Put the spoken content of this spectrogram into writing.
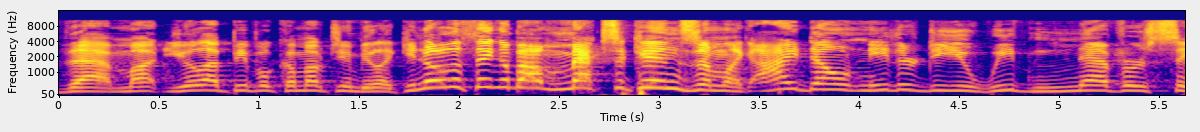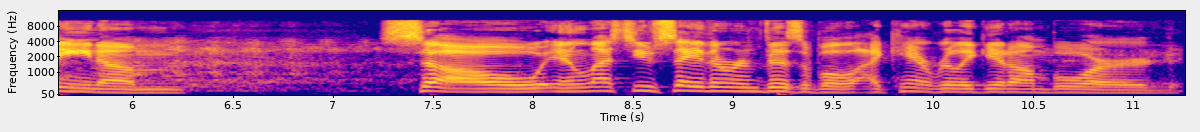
that much? You'll have people come up to you and be like, you know the thing about Mexicans? I'm like, I don't, neither do you. We've never seen them. So unless you say they're invisible, I can't really get on board.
